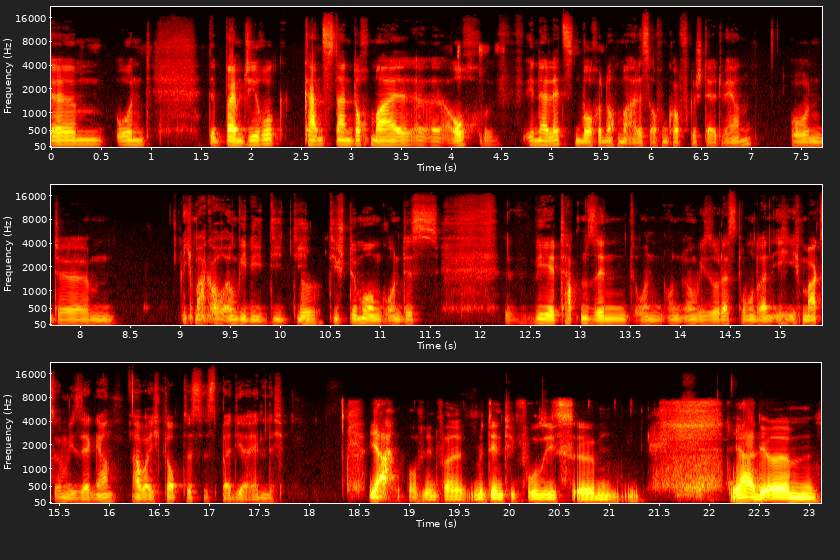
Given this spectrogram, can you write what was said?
Ähm, und beim Giro kann es dann doch mal äh, auch in der letzten Woche nochmal alles auf den Kopf gestellt werden. Und ähm, ich mag auch irgendwie die, die, die, die Stimmung und das, wie die Etappen sind und, und irgendwie so das Drum und Dran. Ich, ich mag es irgendwie sehr gern, aber ich glaube, das ist bei dir ähnlich. Ja, auf jeden Fall. Mit den Tifosis. Ähm, ja, die, ähm,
